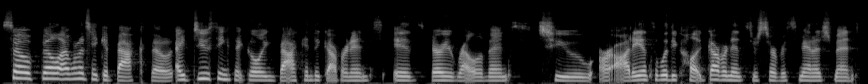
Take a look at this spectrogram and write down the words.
So, Bill, I want to take it back though. I do think that going back into governance is very relevant to our audience, whether you call it governance or service management,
